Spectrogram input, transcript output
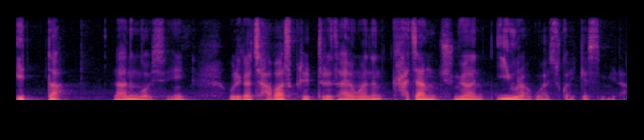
있다 라는 것이 우리가 자바스크립트를 사용하는 가장 중요한 이유라고 할 수가 있겠습니다.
